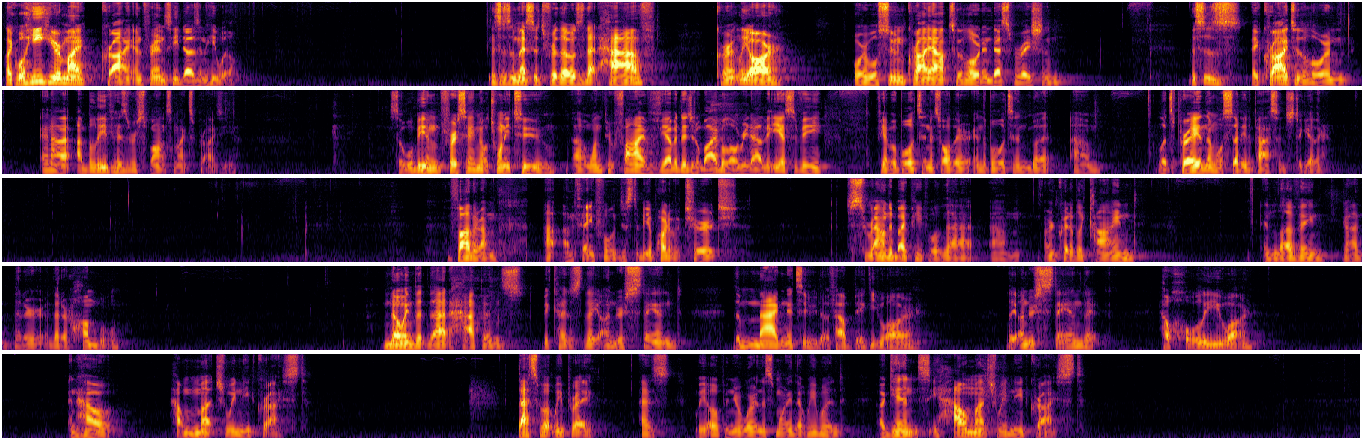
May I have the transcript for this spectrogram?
Like, will He hear my cry? And friends, He does, and He will. This is a message for those that have, currently are, or will soon cry out to the Lord in desperation. This is a cry to the Lord, and I, I believe his response might surprise you. So we'll be in 1 Samuel 22, uh, 1 through 5. If you have a digital Bible, I'll read out of the ESV. If you have a bulletin, it's all there in the bulletin. But um, let's pray, and then we'll study the passage together. Father, I'm, I'm thankful just to be a part of a church, surrounded by people that um, are incredibly kind and loving, God, that are, that are humble. Knowing that that happens because they understand the magnitude of how big you are. They understand that how holy you are and how, how much we need Christ. That's what we pray as we open your word this morning, that we would again see how much we need Christ.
